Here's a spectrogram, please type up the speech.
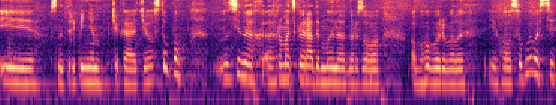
і з нетерпінням чекають його вступу. На засіданнях громадської ради ми неодноразово обговорювали його особливості.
